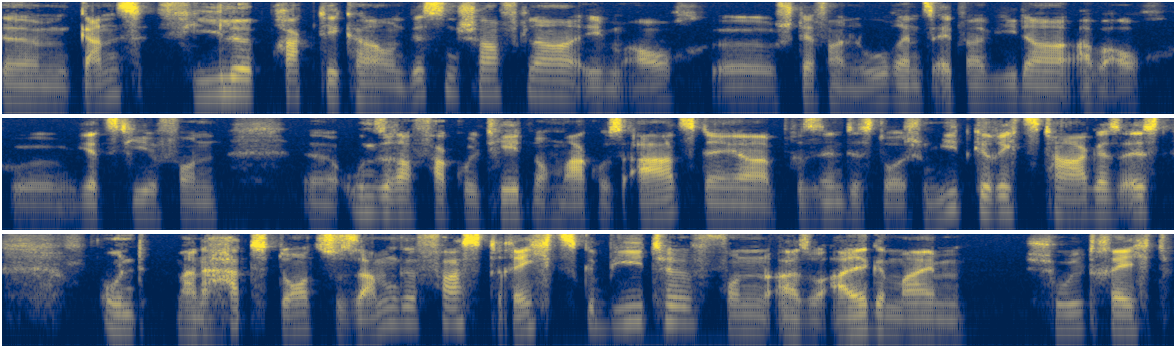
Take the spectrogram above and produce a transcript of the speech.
ähm, ganz viele Praktiker und Wissenschaftler, eben auch äh, Stefan Lorenz etwa wieder, aber auch äh, jetzt hier von äh, unserer Fakultät noch Markus Arzt, der ja Präsident des Deutschen Mietgerichtstages ist. Und man hat dort zusammengefasst Rechtsgebiete von also allgemeinem Schuldrecht,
